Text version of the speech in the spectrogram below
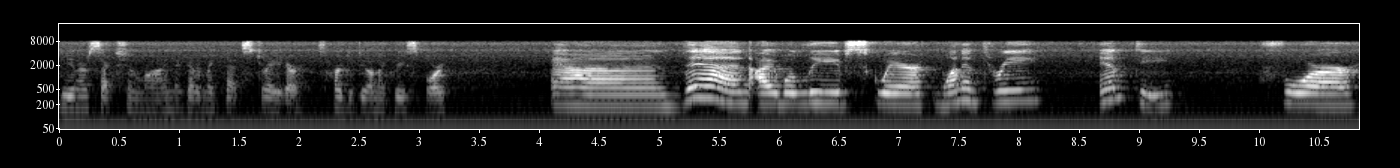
the intersection line. I got to make that straighter. It's hard to do on a grease board. And then I will leave square one and three empty for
